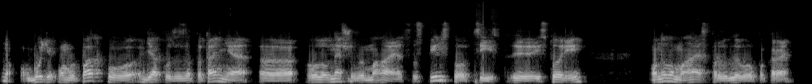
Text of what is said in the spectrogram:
Ну, в будь-якому випадку, дякую за запитання. Е, Головне, що вимагає суспільство в цій е, історії, воно вимагає справедливого покарання.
